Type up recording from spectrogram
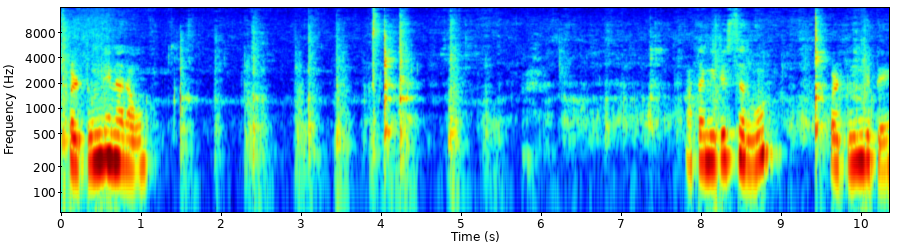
पलटून घेणार आहोत. आता मी ते सर्व पलटून घेते.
